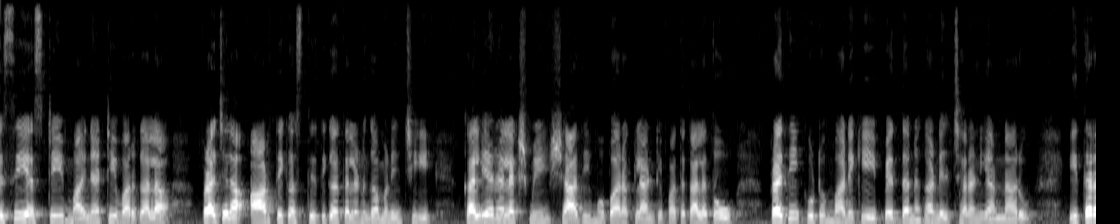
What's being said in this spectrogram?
ఎస్సీ ఎస్టీ మైనార్టీ వర్గాల ప్రజల ఆర్థిక స్థితిగతులను గమనించి కళ్యాణలక్ష్మి షాదీ ముబారక్ లాంటి పథకాలతో ప్రతి కుటుంబానికి పెద్దన్నగా నిలిచారని అన్నారు. ఇతర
